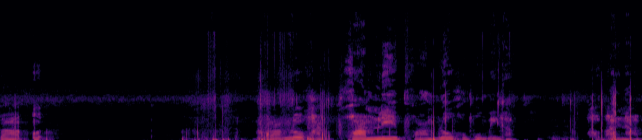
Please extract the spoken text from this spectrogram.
ปาเออความโลภครับ ความรีบความโลภของผมเองครับ ขออภัยนะครับ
